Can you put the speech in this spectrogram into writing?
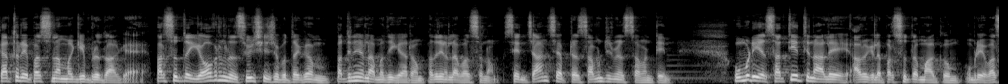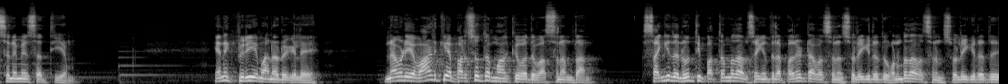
கர்த்தருடைய பசுனம் மகிழ்வதாக பரிசுத்த யோவனது சுவிசேஷ புத்தகம் பதினேழாம் அதிகாரம் பதினேழாம் வசனம். Saint John chapter seventeen seventeen உம்முடைய சத்தியத்தினாலே அவர்களை பரிசுத்தமாக்கும். உம்முடைய வசனமே சத்தியம். எனக்கு பிரியமானவர்களே நம்முடைய வாழ்க்கையை பரிசுத்தமாக்குவது வசனம்தான். சங்கீதம் நூற்றி பத்தொன்பதாம் சங்கீதத்தில் பதினெட்டாம் வசனம் சொல்லுகிறது ஒன்பதாம் வசனம் சொல்லுகிறது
